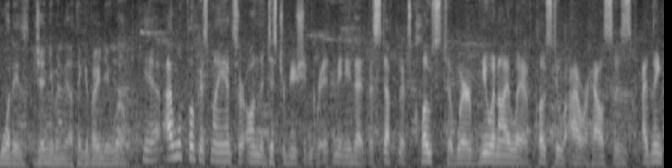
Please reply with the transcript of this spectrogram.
what is genuinely, I think, a very new world? Yeah, I will focus my answer on the distribution grid, meaning that the stuff that's close to where you and I live, close to our houses. I think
